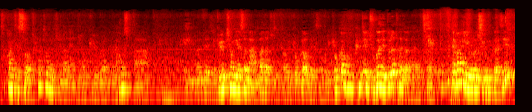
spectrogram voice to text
소크라테스와 플라톤을 길러낸 이런 교육을 한번 하고 싶다. 그런데 이제 교육청에서는 안 받아주니까 우리 교과부에서 우리 교과부 굉장히 주관이 뚜렷하잖아요. 해방 이후로 지금까지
